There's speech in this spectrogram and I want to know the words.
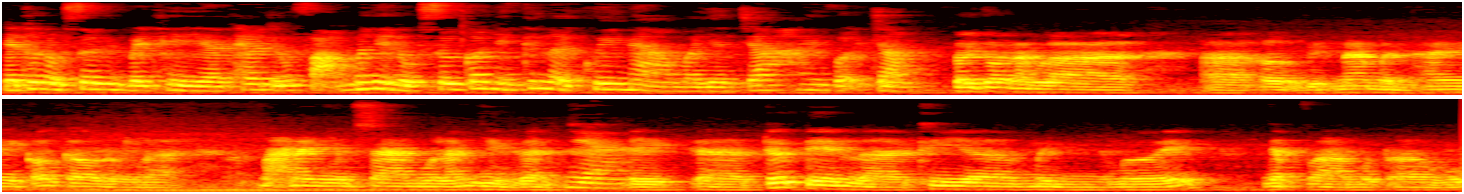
Dạ thưa luật sư, vậy thì à, theo tiểu phẩm thì luật sư có những cái lời khuyên nào mà dành cho hai vợ chồng? tôi cho rằng là à, ở Việt Nam mình hay có câu rằng là bán anh em xa mua láng giềng gần Dạ. thì à, trước tiên là khi à, mình mới nhập vào một à, vụ,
